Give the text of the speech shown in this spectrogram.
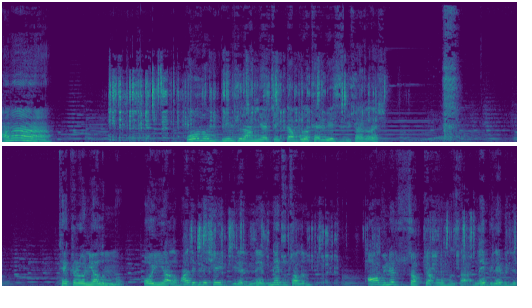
Ana. Oğlum bildi lan gerçekten. Bu da terbiyesizmiş arkadaş. Tekrar oynayalım mı? Oynayalım. Hadi bir de şey bilelim. Ne, ne tutalım? Abi ne tutsak ki? Ne bilebilir?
